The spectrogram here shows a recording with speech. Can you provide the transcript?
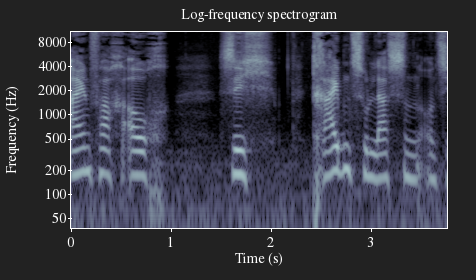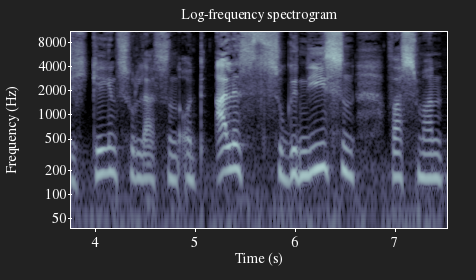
einfach auch sich treiben zu lassen und sich gehen zu lassen und alles zu genießen, was man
